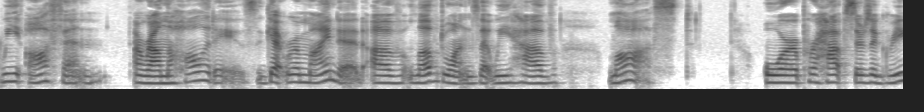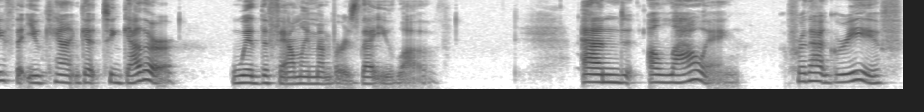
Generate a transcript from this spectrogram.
we often around the holidays get reminded of loved ones that we have lost. Or perhaps there's a grief that you can't get together with the family members that you love. And allowing for that grief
